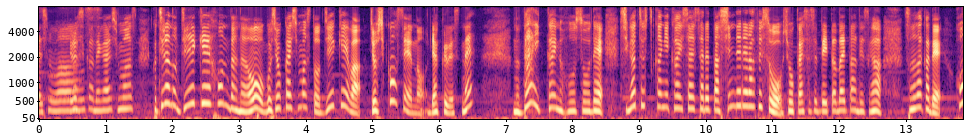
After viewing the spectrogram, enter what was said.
いします。よろしくお願いします。こちらの JK 本棚をご紹介しますと JK は女子高生の略ですね。あの第1回の放送で4月2日に開催されたシンデレラフェスを紹介させていただいたんですがその中で本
